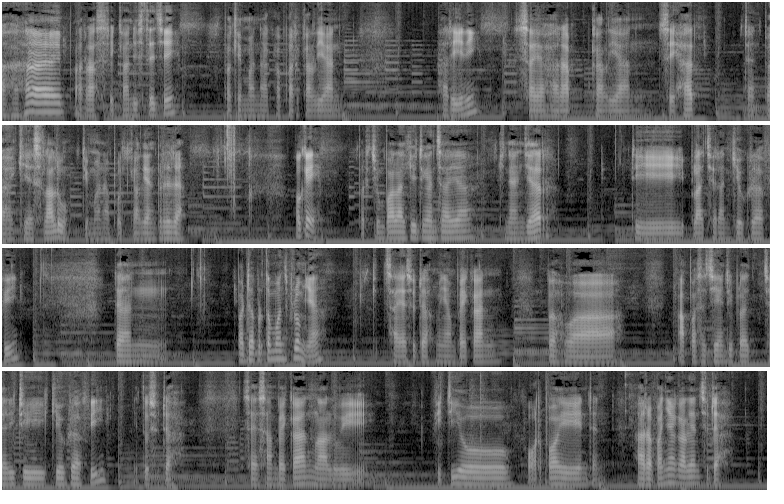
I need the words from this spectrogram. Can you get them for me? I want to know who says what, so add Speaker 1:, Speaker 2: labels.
Speaker 1: Hai para Sri Kandis TC Bagaimana kabar kalian hari ini? Saya harap kalian sehat dan bahagia selalu di mana pun kalian berada. Oke, berjumpa lagi dengan saya Ginanjar Di pelajaran geografi. Dan pada pertemuan sebelumnya Saya sudah menyampaikan bahwa apa saja yang dipelajari di geografi itu sudah saya sampaikan melalui video, PowerPoint dan harapannya kalian sudah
